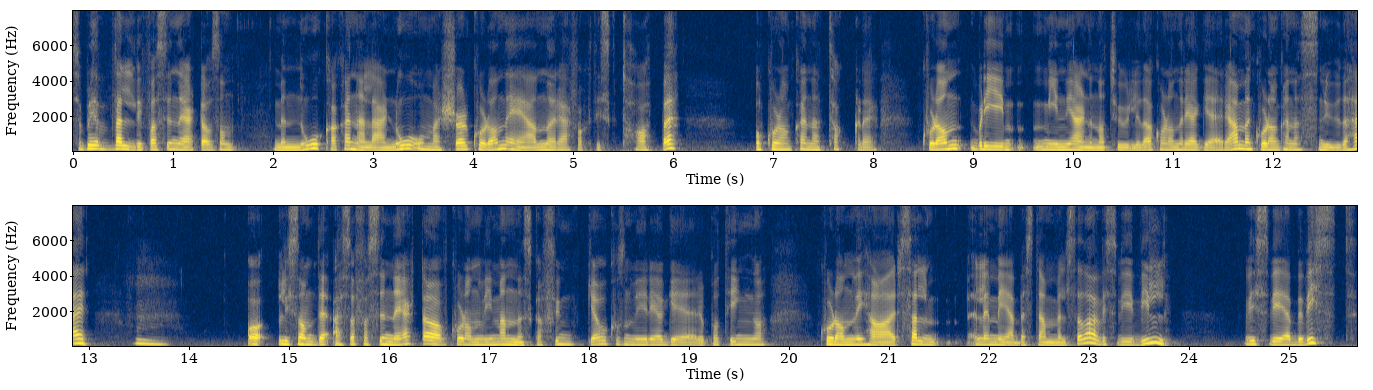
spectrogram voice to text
Så blir jeg veldig fascinert av sånn Men nå, hva kan jeg lære nå om meg sjøl? Hvordan er jeg når jeg faktisk taper? Og hvordan kan jeg takle Hvordan blir min hjerne naturlig da? Hvordan reagerer jeg? Men hvordan kan jeg snu det her? Og liksom det er så fascinert av hvordan vi mennesker funker, og hvordan vi reagerer på ting, og hvordan vi har selv, eller medbestemmelse, da, hvis vi vil. Hvis vi er bevisst.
